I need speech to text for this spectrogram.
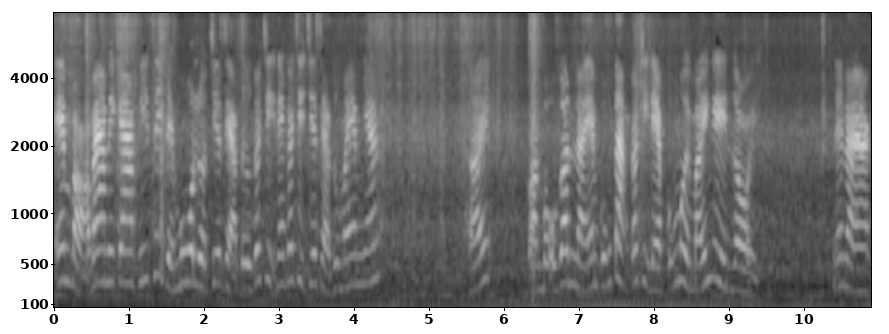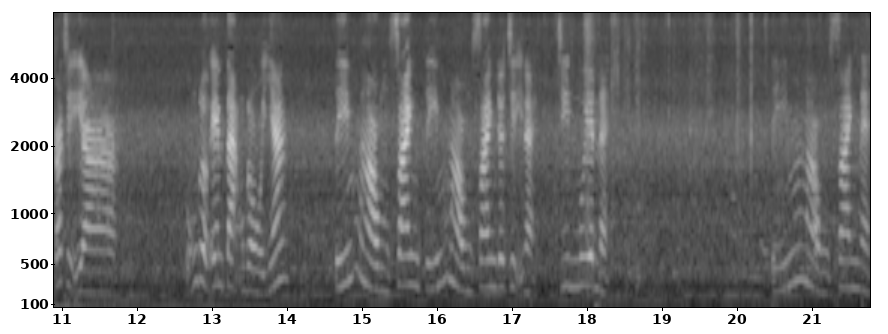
Em bỏ 30k phí ship để mua lượt chia sẻ từ các chị nên các chị chia sẻ dùm em nhé. Đấy Còn bộ gân là em cũng tặng các chị đẹp cũng mười mấy nghìn rồi. Nên là các chị à, cũng được em tặng rồi nhá. Tím hồng xanh, tím hồng xanh cho chị này Chin nguyên này. Tím hồng xanh này.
